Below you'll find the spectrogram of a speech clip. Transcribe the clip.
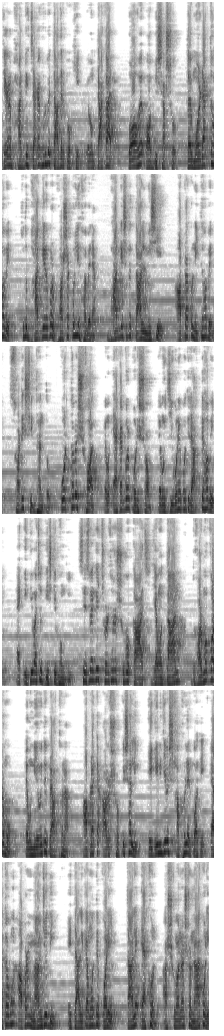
যেখানে ভাগ্যের চাকা ঘুরবে তাদের পক্ষে এবং টাকার প্রভাব হবে অবিশ্বাস্য। তবে মনে রাখতে হবে, শুধু ভাগ্যের উপর ভরসা করলেই হবে না, ভাগ্যের সাথে তাল মিশিয়ে আপনাকে নিতে হবে সঠিক সিদ্ধান্ত। করতে হবে সৎ এবং একাগ্র পরিশ্রম এবং জীবনের প্রতি রাখতে হবে এক ইতিবাচক দৃষ্টিভঙ্গি। শেষ ব্যাংকের ছোট ছোট শুভ কাজ যেমন দান, ধর্মকর্ম এবং নিয়মিত প্রার্থনা। আপনাকে আরও শক্তিশালী এগিয়ে নিয়ে যাবে সাফল্যের পথে। এত এবং আপনার নাম যদি এই তালিকার মধ্যে পড়ে, তাহলে এখন আর সময় নষ্ট না করে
